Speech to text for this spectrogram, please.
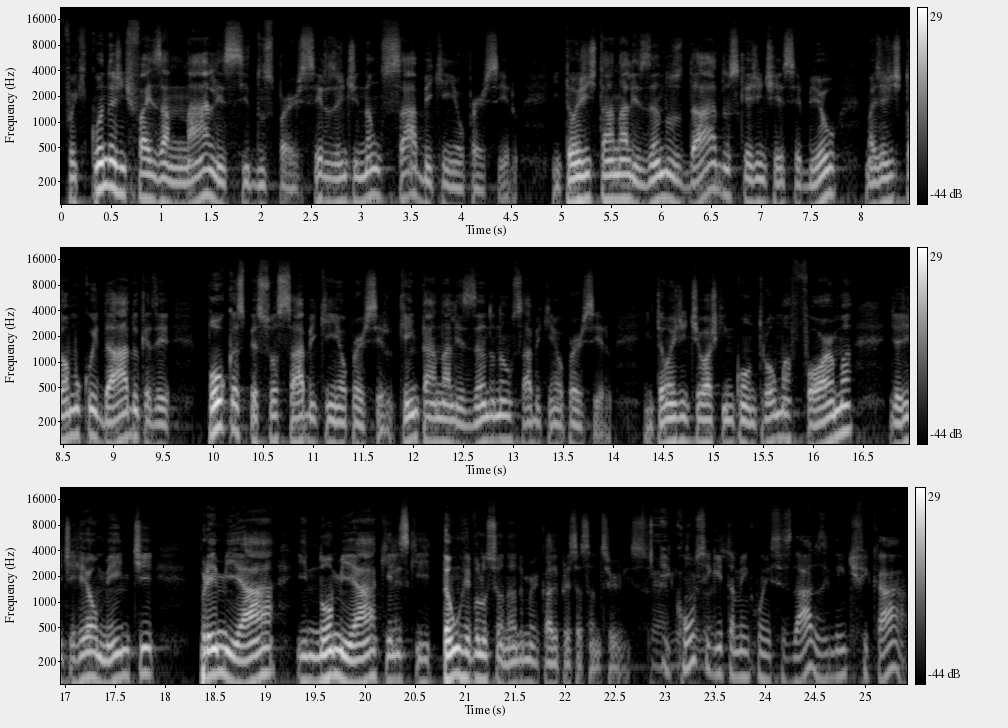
foi que quando a gente faz análise dos parceiros, a gente não sabe quem é o parceiro. Então a gente está analisando os dados que a gente recebeu, mas a gente toma o cuidado, quer dizer, poucas pessoas sabem quem é o parceiro. Quem está analisando não sabe quem é o parceiro. Então a gente, eu acho que encontrou uma forma de a gente realmente premiar e nomear aqueles que estão revolucionando o mercado de prestação de serviço. É, e conseguir legal também com esses dados identificar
